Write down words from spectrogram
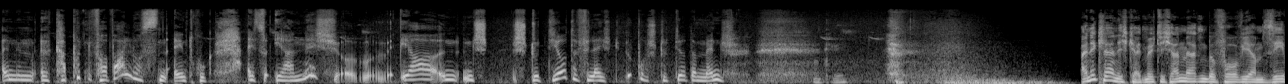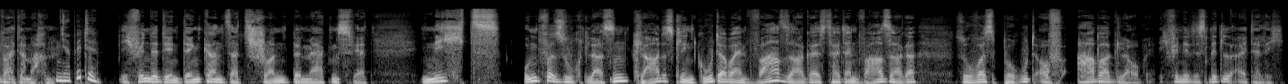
einen äh, kaputten, verwahrlosten Eindruck. Also eher nicht. Äh, eher ein, ein st- studierter, vielleicht überstudierter Mensch. Eine Kleinigkeit möchte ich anmerken, bevor wir am See weitermachen. Ja, bitte. Ich finde den Denkernsatz schon bemerkenswert. Nichts unversucht lassen, klar, das klingt gut, aber ein Wahrsager ist halt ein Wahrsager. Sowas beruht auf Aberglaube. Ich finde das mittelalterlich.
